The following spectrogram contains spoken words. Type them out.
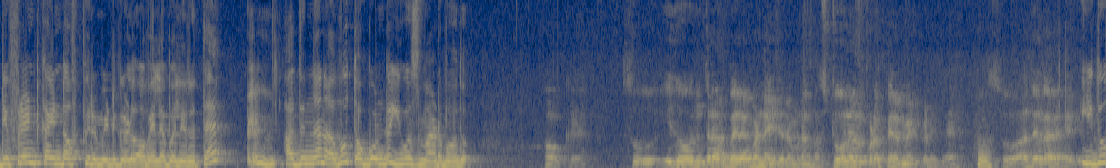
ಡಿಫ್ರೆಂಟ್ ಕೈಂಡ್ ಆಫ್ ಪಿರಮಿಡ್ಗಳು ಅವೈಲೇಬಲ್ ಇರುತ್ತೆ. ಅದನ್ನು ನಾವು ತಗೊಂಡು ಯೂಸ್ ಮಾಡ್ಬೋದು. ಓಕೆ ಸೊ ಇದು ಒಂಥರ ಬೇರೆ ಬಣ್ಣ ಇದೆಯಲ್ಲ ಮೇಡಮ್ ಸ್ಟೋನಲ್ಲಿ ಕೂಡ ಪಿರಮಿಡ್ಗಳಿದೆ ಸೊ ಅದೆಲ್ಲ ಹೇಗೆ? ಇದು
